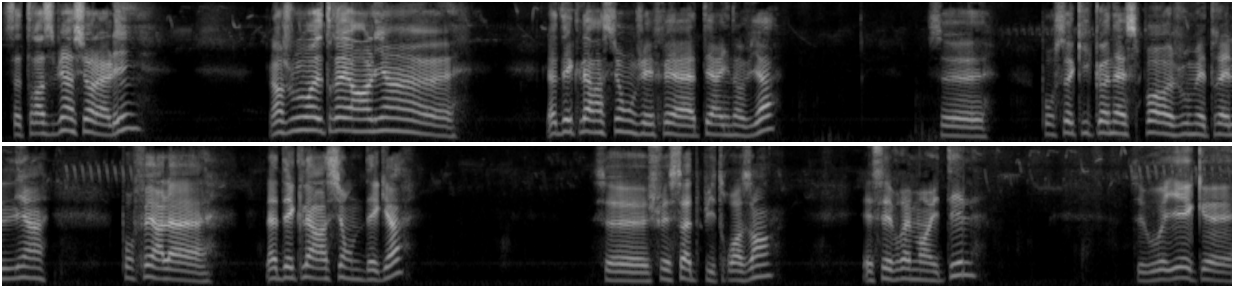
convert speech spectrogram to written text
ça trace bien sur la ligne. Alors je vous montrerai en lien euh, la déclaration que j'ai fait à Terrinovia. Pour ceux qui connaissent pas, je vous mettrai le lien pour faire la, la déclaration de dégâts. je fais ça depuis trois ans et c'est vraiment utile. Vous voyez que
